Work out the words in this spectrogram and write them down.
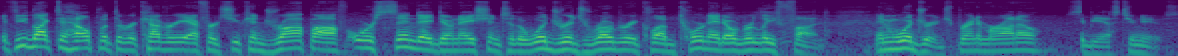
If you'd like to help with the recovery efforts, you can drop off or send a donation to the Woodridge Rotary Club Tornado Relief Fund. In Woodridge, Brandon Merano, CBS 2 News.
